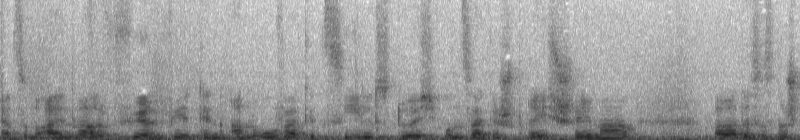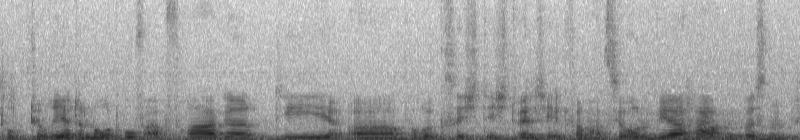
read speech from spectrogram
Ja, zum einen führen wir den Anrufer gezielt durch unser Gesprächsschema. Äh, das ist eine strukturierte Notrufabfrage, die äh, berücksichtigt, welche Informationen wir haben müssen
